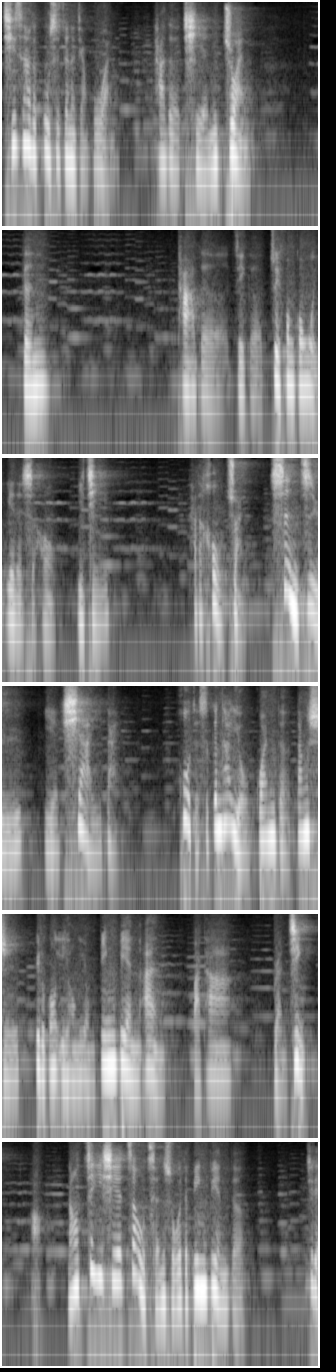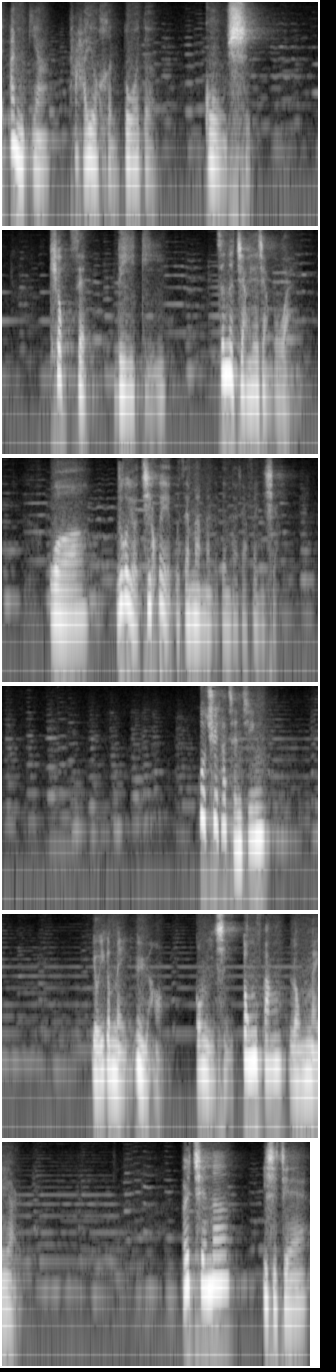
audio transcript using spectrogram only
其实他的故事真的讲不完，他的前传跟他的这个最丰功伟业的时候，以及他的后传，甚至于也下一代，或者是跟他有关的，当时比如讲以洪用兵变案，把他。软禁，啊，然后这一些造成所谓的兵变的这类案件，它还有很多的故事，曲折离奇，真的讲也讲不完。我如果有机会，我再慢慢的跟大家分享。过去他曾经有一个美誉，哈，公以喜东方隆美尔。而且呢，一喜杰，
